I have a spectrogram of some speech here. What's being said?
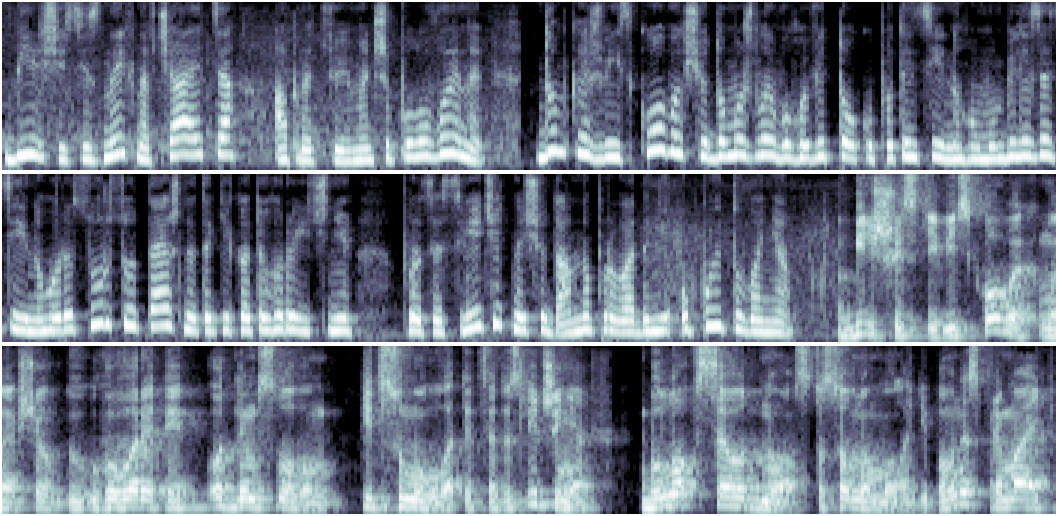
Більшість із них навчається, а працює менше половини. Думки ж військових щодо можливого відтоку потенційного мобілізаційного ресурсу теж не такі категоричні. Про це свідчать нещодавно проведені опитування. більшості військових, ну якщо говорити одним словом, підсумовувати це дослідження, було все одно стосовно молоді, бо вони сприймають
